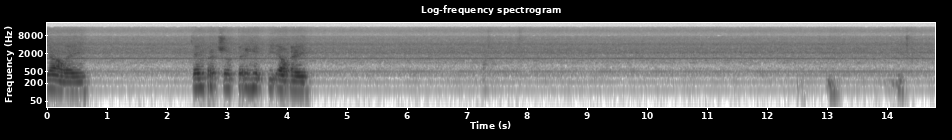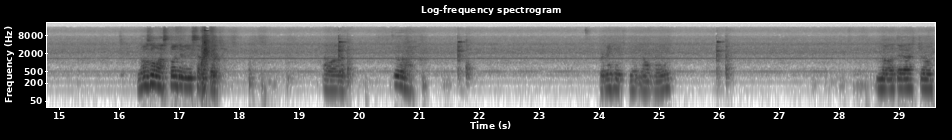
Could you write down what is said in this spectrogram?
Ďalej. Temperature preheat PLA. Nozzle na 195. Ale... Uh. PLA. No a teraz čo?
